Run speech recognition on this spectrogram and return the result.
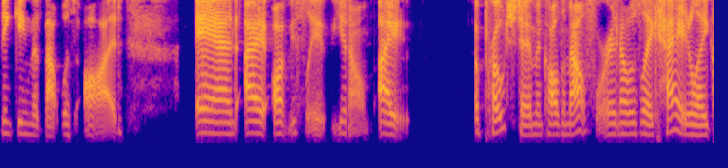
thinking that that was odd. And I obviously, you know, I approached him and called him out for it. And I was like, "Hey, like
